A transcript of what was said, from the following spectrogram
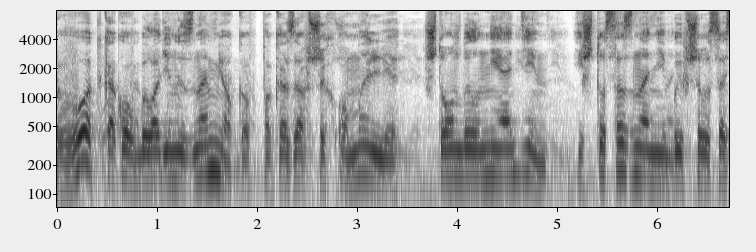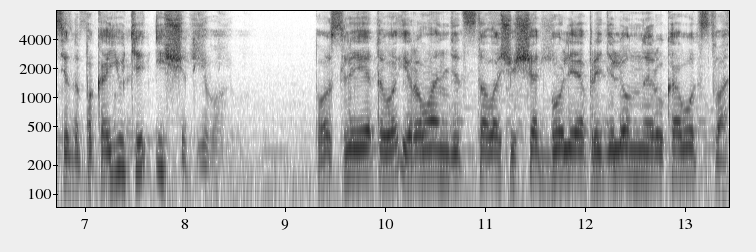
Вот каков был один из намеков, показавших О'Мелли, что он был не один и что сознание бывшего соседа по каюте ищет его. После этого ирландец стал ощущать более определенное руководство,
